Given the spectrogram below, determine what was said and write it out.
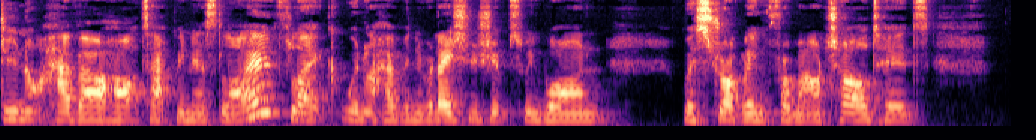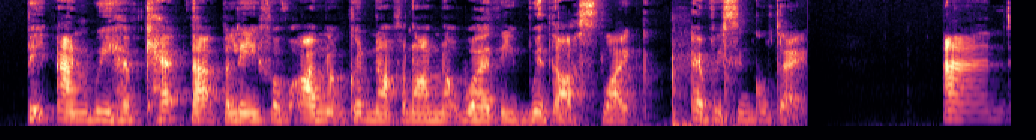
do not have our heart's happiness life. Like, we're not having the relationships we want, we're struggling from our childhoods, and we have kept that belief of I'm not good enough and I'm not worthy with us like every single day. And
